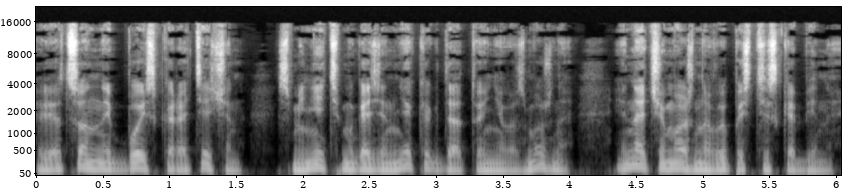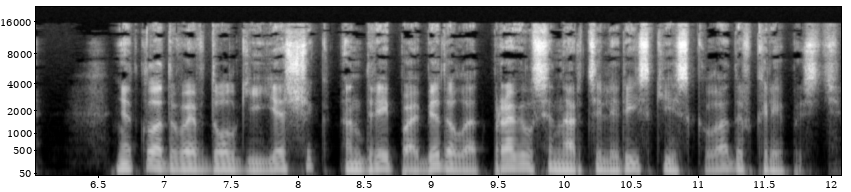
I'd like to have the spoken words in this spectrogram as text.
Авиационный бой скоротечен, сменить магазин некогда, а то и невозможно, иначе можно выпасть из кабины. Не откладывая в долгий ящик, Андрей пообедал и отправился на артиллерийские склады в крепость.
